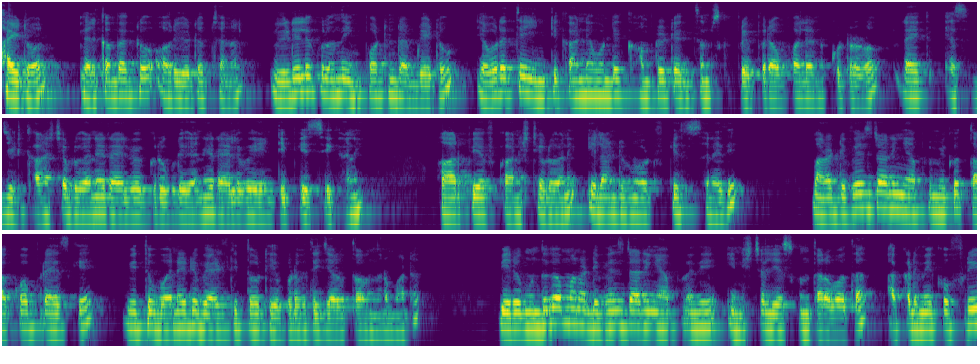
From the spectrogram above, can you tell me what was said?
Hi to all welcome back to our YouTube channel వీడియోలోకి ఉంది ఇంపార్టెంట్ అప్డేట్ ఎవరైతే ఇంటికాడనే ఉండి కాంపిటేటివ్ ఎగ్జామ్స్కి ప్రిపేర్ అవ్వాలి అనుకుంటారో లైక్ ఎస్జిడి కానిస్టేబుల్ కానీ రైల్వే గ్రూప్ కానీ రైల్వే ఎన్టీపీసీ కానీ ఆర్పిఎఫ్ కానిస్టేబుల్ కానీ ఇలాంటి నోటిఫికేషన్స్ అనేది మన డిఫెన్స్ డార్నింగ్ యాప్లో మీకు తక్కువ ప్రైస్కే విత్ వన్ ఎయిటీ వ్యాలిటీ తోటి ఎప్పుడైతే జరుగుతూ ఉందన్నమాట. మీరు ముందుగా మన డిఫెన్స్ డార్నింగ్ యాప్ అనేది ఇన్స్టాల్ చేసుకున్న తర్వాత అక్కడ మీకు ఫ్రీ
